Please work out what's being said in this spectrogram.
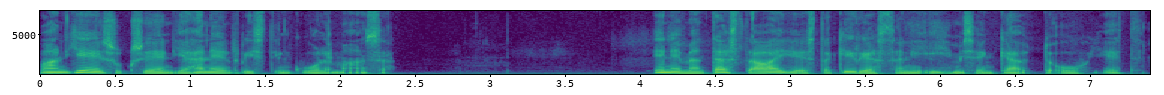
vaan Jeesukseen ja hänen ristin kuolemaansa. Enemmän tästä aiheesta kirjassani ihmisen käyttöohjeet.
